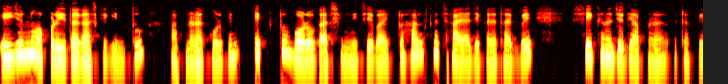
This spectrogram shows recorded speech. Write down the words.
এই জন্য অপরাজিতা গাছকে কিন্তু আপনারা করবেন একটু বড় গাছের নিচে বা একটু হালকা ছায়া যেখানে থাকবে, সেখানে যদি আপনারা এটাকে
